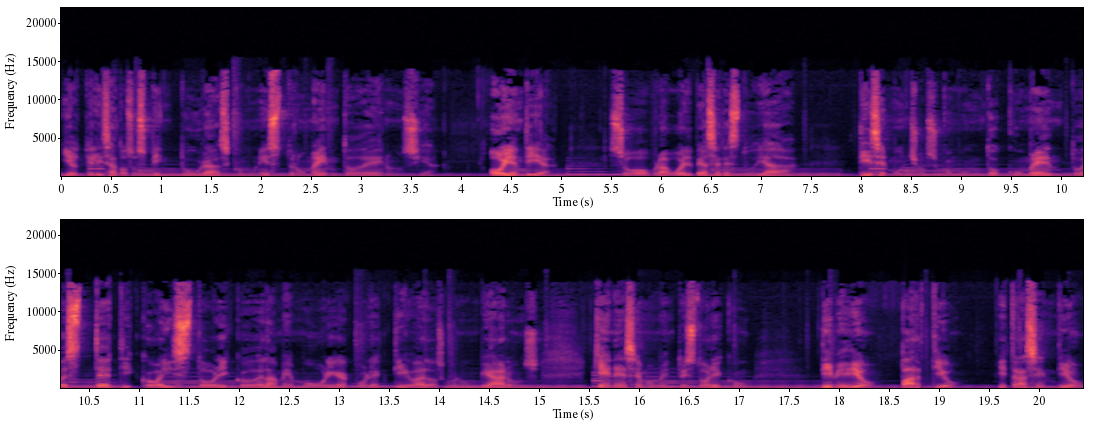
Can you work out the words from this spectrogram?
y utilizando sus pinturas como un instrumento de denuncia. Hoy en día, su obra vuelve a ser estudiada, dicen muchos, como un documento estético e histórico de la memoria colectiva de los colombianos que en ese momento histórico dividió partió y trascendió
